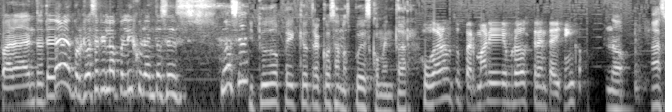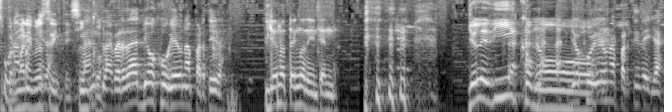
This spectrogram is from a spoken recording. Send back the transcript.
Para entretenerme, porque va a salir la película, entonces, no sé. ¿Y tú, Dope, qué otra cosa nos puedes comentar? ¿Jugaron Super Mario Bros. 35? No. Ah, Super Una Mario Bros. partida. 35. La, la verdad, yo jugué una partida. Yo no tengo Nintendo. Yo le di como... Yo jugué una partida y ya.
